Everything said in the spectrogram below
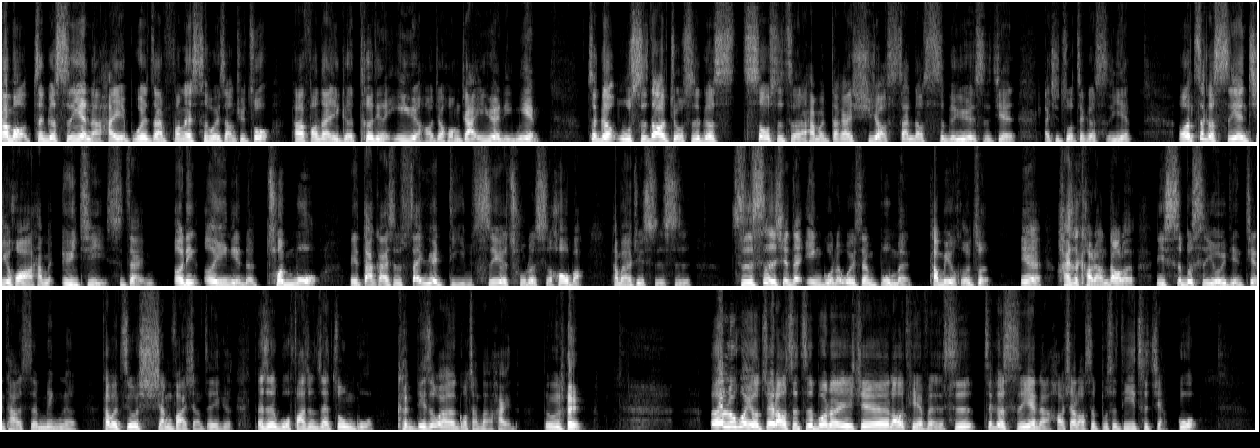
那么整个实验呢，它也不会再放在社会上去做，它放在一个特定的医院，好叫皇家医院里面。这个五十到九十个受试者，他们大概需要三到四个月时间来去做这个实验。而这个实验计划，他们预计是在二零二一年的春末，也大概是三月底四月初的时候吧，他们要去实施。只是现在英国的卫生部门他没有核准，因为还是考量到了你是不是有一点践踏生命呢？他们只有想法想这个，但是如果发生在中国，肯定是万恶共产党害的，对不对？而如果有追老师直播的一些老铁粉丝，这个实验呢，好像老师不是第一次讲过，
